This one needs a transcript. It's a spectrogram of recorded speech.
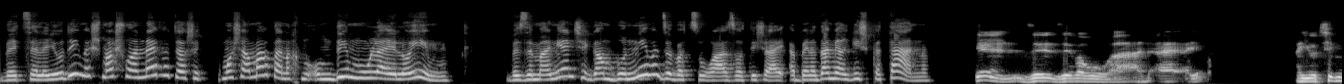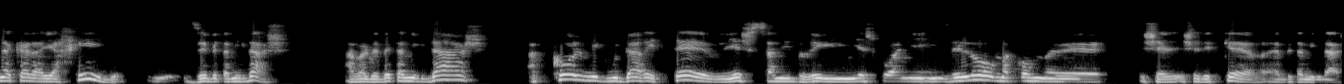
ואצל היהודים יש משהו ענב יותר שכמו שאמרת אנחנו עומדים מול האלוהים וזה מעניין שגם בונים את זה בצורה הזאת שהבן אדם ירגיש קטן. כן זה, זה ברור. היוצאים מן הכלל היחיד זה בית המקדש. אבל בבית המקדש הכל מגודר היטב, יש סנהדרין, יש כהנים, זה לא מקום uh, של, של הפקר בית המקדש,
